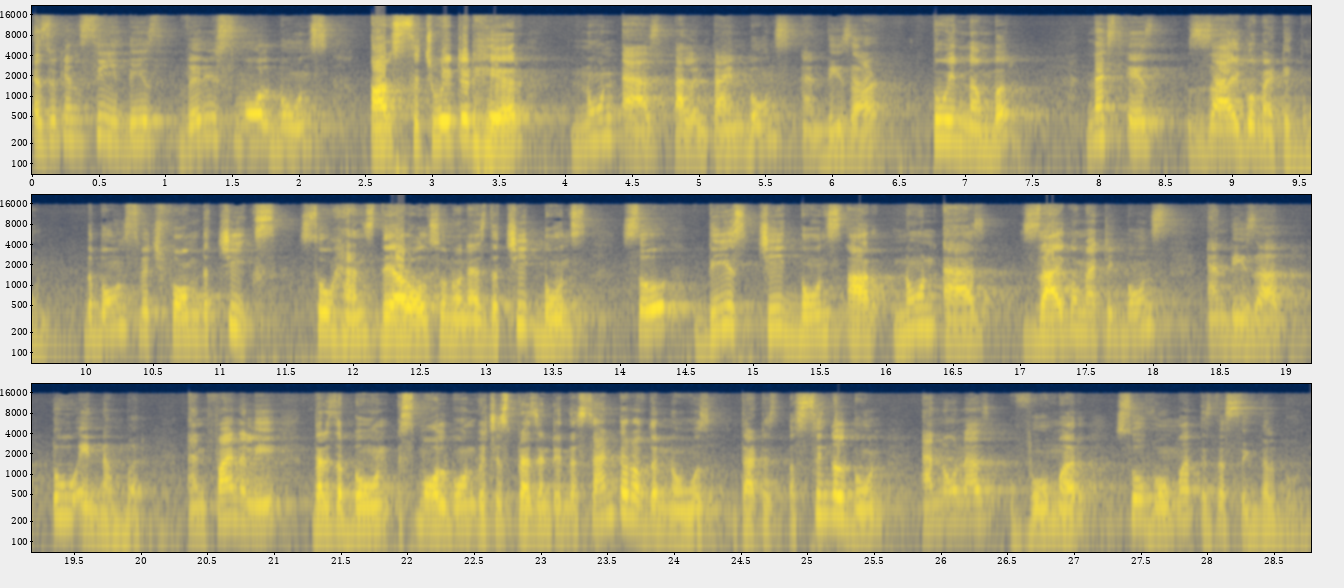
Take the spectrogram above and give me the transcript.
As you can see these very small bones are situated here known as palatine bones and these are two in number. Next is zygomatic bone. The bones which form the cheeks. So hence they are also known as the cheekbones. So these cheekbones are known as zygomatic bones and these are two in number. And finally, there is a bone, small bone which is present in the center of the nose that is a single bone and known as vomer. So, vomer is the single bone.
